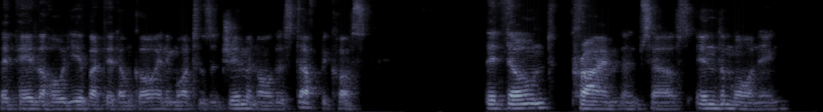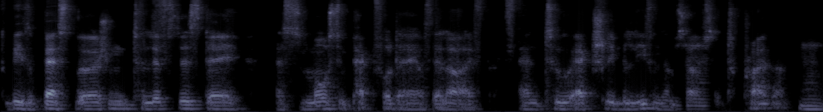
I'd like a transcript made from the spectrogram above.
they pay the whole year but they don't go anymore to the gym and all this stuff because they don't prime themselves in the morning to be the best version to live this day as most impactful day of their life and to actually believe in themselves and to prime them Mm.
